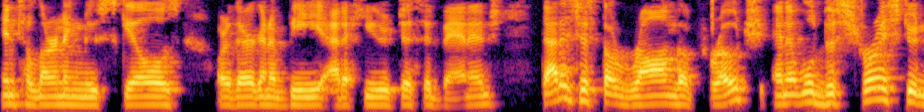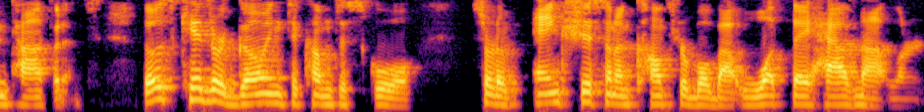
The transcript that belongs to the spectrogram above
into learning new skills or they're going to be at a huge disadvantage. That is just the wrong approach and it will destroy student confidence. Those kids are going to come to school sort of anxious and uncomfortable about what they have not learned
